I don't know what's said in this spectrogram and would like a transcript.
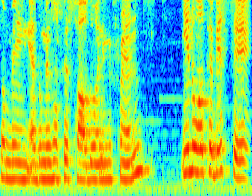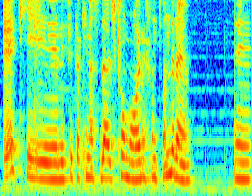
também é do mesmo pessoal do Anime Friends, e no UPBC, que ele fica aqui na cidade que eu moro, em Santo André. É,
